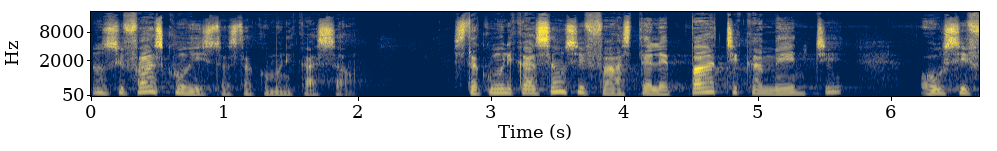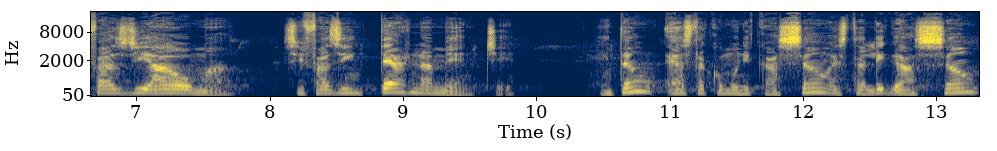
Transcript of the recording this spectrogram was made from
não se faz com isso esta comunicação. Esta comunicação se faz telepaticamente ou se faz de alma, se faz internamente. Então, esta comunicação, esta ligação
